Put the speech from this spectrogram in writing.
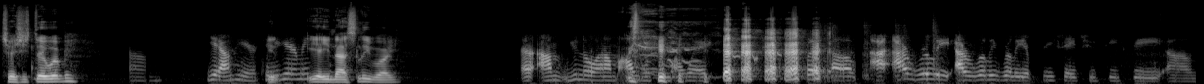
Trish, you still with me? Yeah, I'm here. Can you hear me? Yeah, you're not asleep, are you? Uh, I'm, you know, I'm almost on my way. but um, I, I really, I really, really appreciate you, TC. Um,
